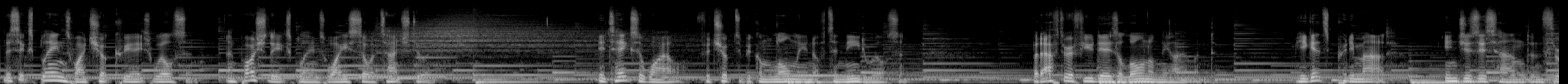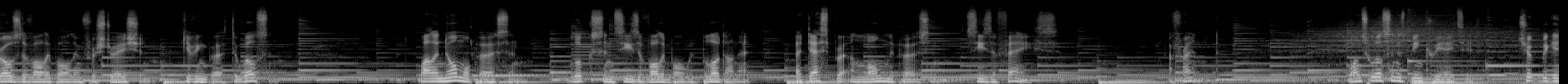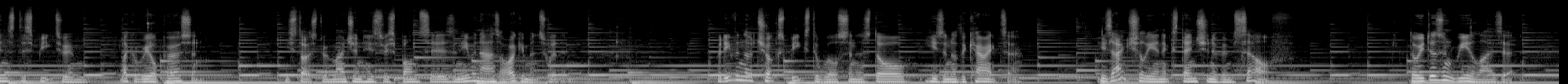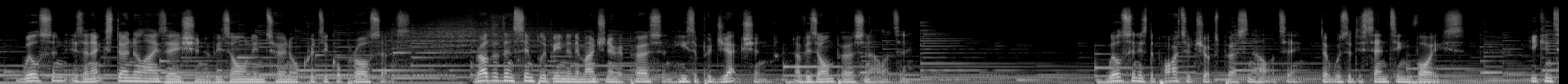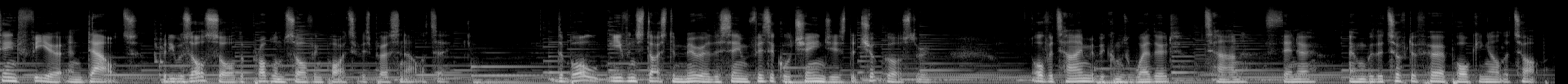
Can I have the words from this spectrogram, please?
This explains why Chuck creates Wilson, and partially explains why he's so attached to him. It takes a while for Chuck to become lonely enough to need Wilson, but after a few days alone on the island, he gets pretty mad, injures his hand, and throws the volleyball in frustration, giving birth to Wilson. While a normal person looks and sees a volleyball with blood on it, a desperate and lonely person sees a face, a friend. Once Wilson has been created, Chuck begins to speak to him like a real person. He starts to imagine his responses and even has arguments with him. But even though Chuck speaks to Wilson as though he's another character, he's actually an extension of himself. Though he doesn't realise it, Wilson is an externalization of his own internal critical process. Rather than simply being an imaginary person, he's a projection of his own personality. Wilson is the part of Chuck's personality that was a dissenting voice. He contained fear and doubt, but he was also the problem solving part of his personality. The ball even starts to mirror the same physical changes that Chuck goes through. Over time, it becomes weathered, tan, thinner, and with a tuft of hair poking out the top,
